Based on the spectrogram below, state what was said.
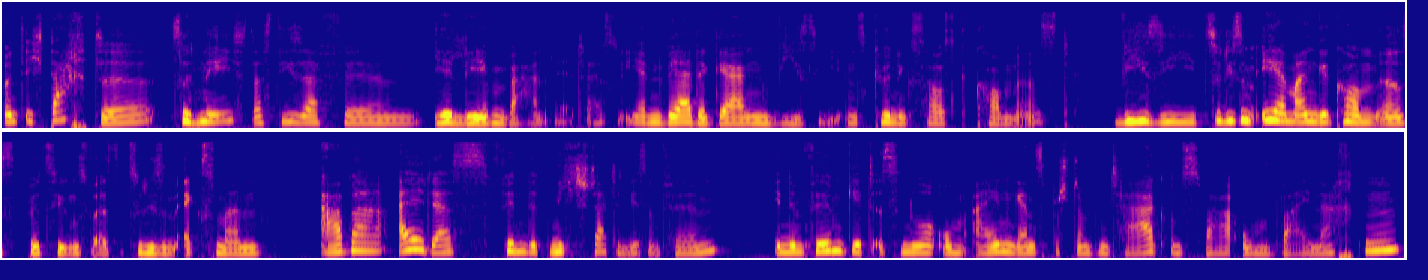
Und ich dachte zunächst, dass dieser Film ihr Leben behandelt, also ihren Werdegang, wie sie ins Königshaus gekommen ist, wie sie zu diesem Ehemann gekommen ist, beziehungsweise zu diesem Ex-Mann. Aber all das findet nicht statt in diesem Film. In dem Film geht es nur um einen ganz bestimmten Tag und zwar um Weihnachten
